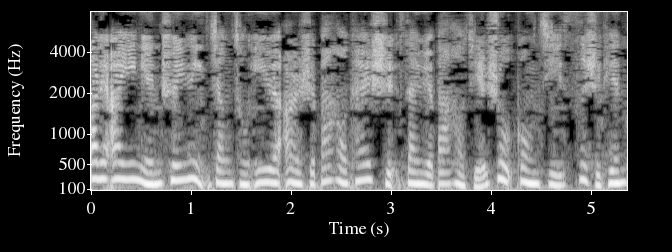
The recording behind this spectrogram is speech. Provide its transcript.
二零二一年春运将从一月二十八号开始，三月八号结束，共计四十天。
